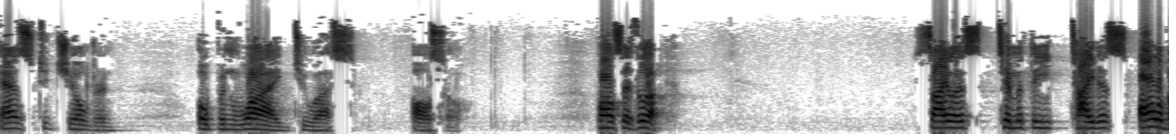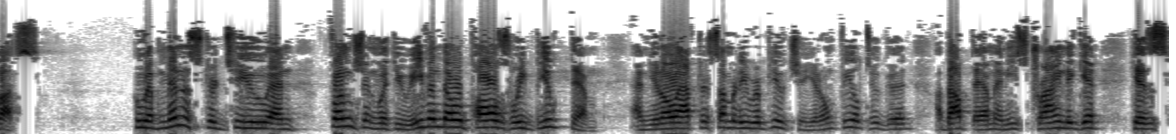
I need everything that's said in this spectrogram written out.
as to children, open wide to us also. Paul says, Look, Silas, Timothy, Titus, all of us who have ministered to you and function with you, even though Paul's rebuked them. And you know, after somebody rebukes you, you don't feel too good about them, and he's trying to get his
